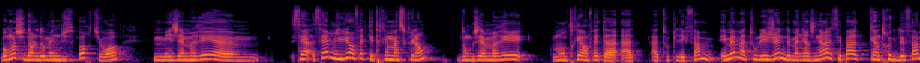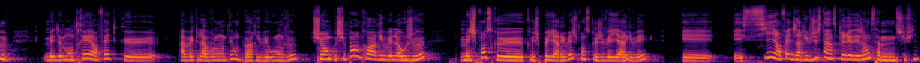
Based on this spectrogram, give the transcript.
bon moi je suis dans le domaine du sport, tu vois, mais j'aimerais... euh, c'est un, milieu en fait qui est très masculin, donc j'aimerais montrer en fait à, à, à toutes les femmes et même à tous les jeunes de manière générale, c'est pas qu'un truc de femmes, mais de montrer en fait que avec la volonté on peut arriver où on veut. Je suis en- je suis pas encore arrivé là où je veux, mais je pense que que je peux y arriver, je pense que je vais y arriver. Et et si en fait j'arrive juste à inspirer des gens, ça me suffit.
